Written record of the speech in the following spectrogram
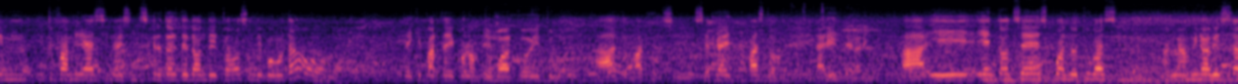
¿Y tu familia, si no es indiscreto, es de dónde? ¿Todos son de Bogotá o de qué parte de Colombia? Tumaco y Tuluá. Ah, Tomaco, sí, cerca de Pasto, de Nariño. Sí, de Nariño. Ah, y, y entonces cuando tú vas, me imagino a veces a,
